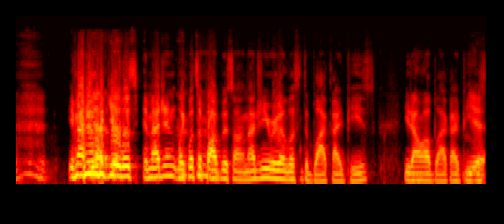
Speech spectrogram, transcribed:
imagine Yeah, like you're listen imagine like what's a popular song imagine you were gonna listen to black eyed peas you download black eyed peas Yeah.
